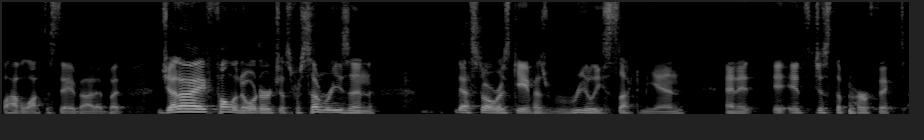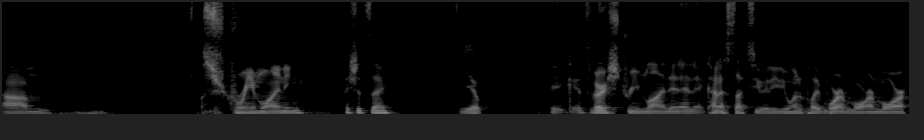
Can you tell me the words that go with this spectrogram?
We'll have a lot to say about it, but Jedi Fallen Order just for some reason that Star Wars game has really sucked me in, and it, it it's just the perfect um, streamlining, I should say. Yep. It, it's very streamlined, and, and it kind of sucks you in. and You want to play more and more and more.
